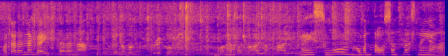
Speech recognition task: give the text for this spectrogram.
O, tara na guys. Tara na. Huwag ka na mag-recommend. Baka pamahal lang tayo. Guys, oh, naka 1,000 plus na yan.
